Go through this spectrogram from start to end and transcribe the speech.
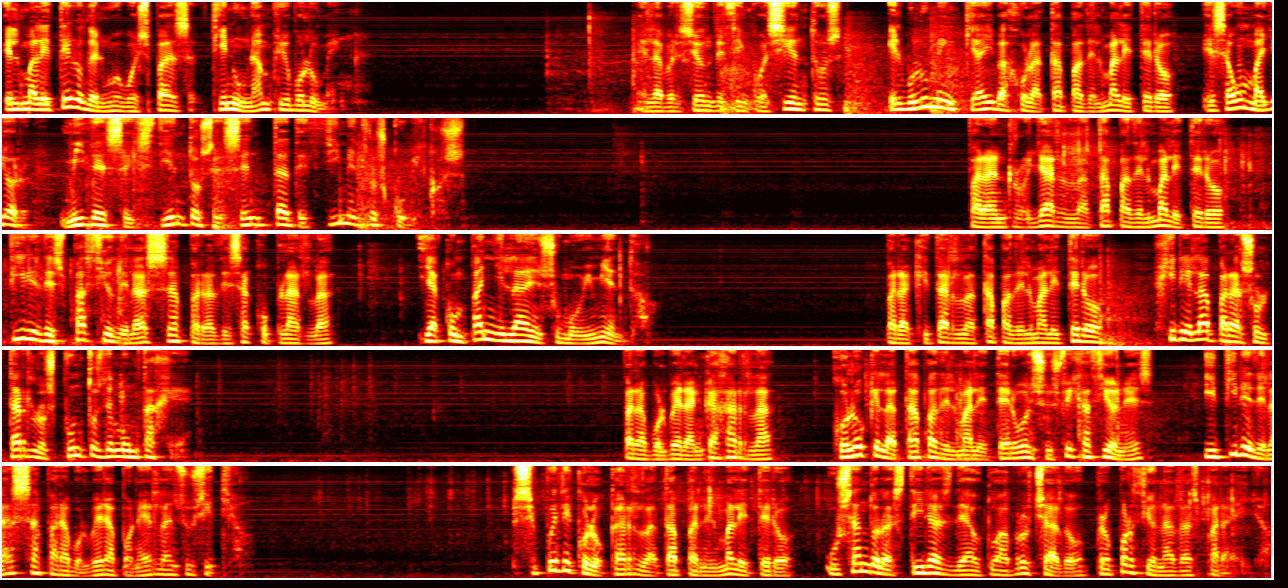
El maletero del nuevo Spas tiene un amplio volumen. En la versión de cinco asientos, el volumen que hay bajo la tapa del maletero es aún mayor, mide 660 decímetros cúbicos. Para enrollar la tapa del maletero, tire despacio del asa para desacoplarla y acompáñela en su movimiento. Para quitar la tapa del maletero, gírela para soltar los puntos de montaje. Para volver a encajarla, coloque la tapa del maletero en sus fijaciones y tire del asa para volver a ponerla en su sitio. Se puede colocar la tapa en el maletero usando las tiras de autoabrochado proporcionadas para ello.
